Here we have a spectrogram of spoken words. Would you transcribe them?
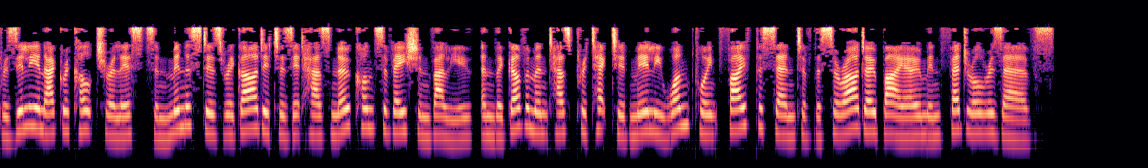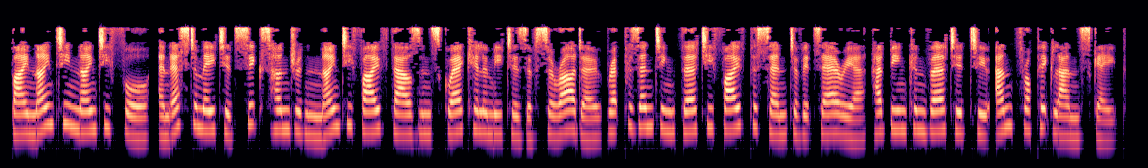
Brazilian agriculturalists and ministers regard it as it has no conservation value, and the government has protected merely 1.5% of the Cerrado biome in federal reserves. By 1994, an estimated 695,000 square kilometers of Cerrado, representing 35% of its area, had been converted to anthropic landscape.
